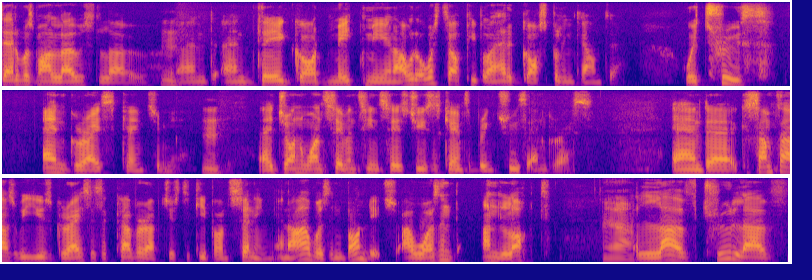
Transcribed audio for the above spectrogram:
that was my lowest low, mm. and and there God met me, and I would always tell people I had a gospel encounter where truth and grace came to me. Mm. Uh, John 1.17 says Jesus came to bring truth and grace. And uh, sometimes we use grace as a cover up just to keep on sinning. And I was in bondage. I wasn't unlocked. Yeah. Love, true love,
